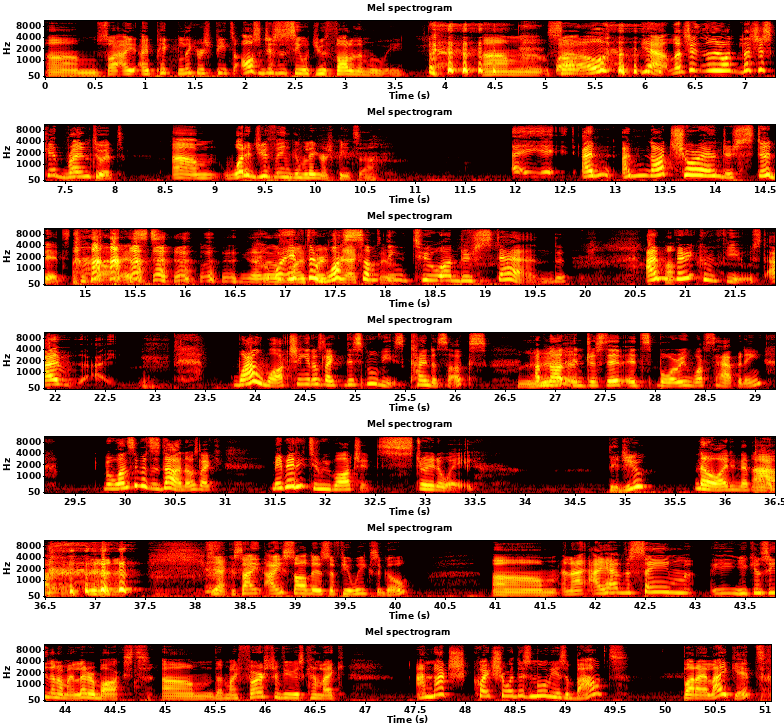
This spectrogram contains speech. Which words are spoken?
Um, so I, I picked Licorice Pizza, also just to see what you thought of the movie. Um, so well, yeah, let's just you know what, let's just get right into it. Um, what did you think of Licorice Pizza? I, I'm I'm not sure I understood it to be honest, Yeah, or if there was reaction to something to understand. I'm Uh. very confused. I, I while watching it, I was like, "This movie kind of sucks. I'm not interested. It's boring. What's happening?" But once it was done, I was like, "Maybe I need to rewatch it straight away." Did you? No, I didn't have time. Ah, yeah, because I, I saw this a few weeks ago. Um, and I, I had the same. You can see that on my letterboxd. Um, that my first review is kind of like, I'm not sh- quite sure what this movie is about, but I like it.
